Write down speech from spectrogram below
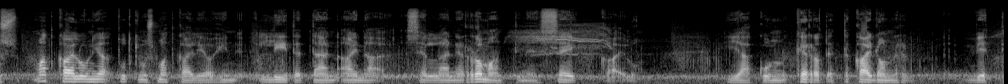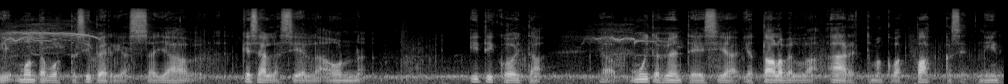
Tutkimusmatkailuun ja tutkimusmatkailijoihin liitetään aina sellainen romanttinen seikkailu. Ja kun kerrot, että Kai Donner vietti monta vuotta Siperiassa ja kesällä siellä on itikoita ja muita hyönteisiä ja talvella äärettömän kovat pakkaset, niin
